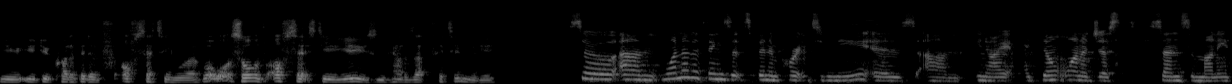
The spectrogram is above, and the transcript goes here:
you you do quite a bit of offsetting work. What what sort of offsets do you use, and how does that fit in with you? So um, one of the things that's been important to me is, um, you know, I, I don't want to just send some money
